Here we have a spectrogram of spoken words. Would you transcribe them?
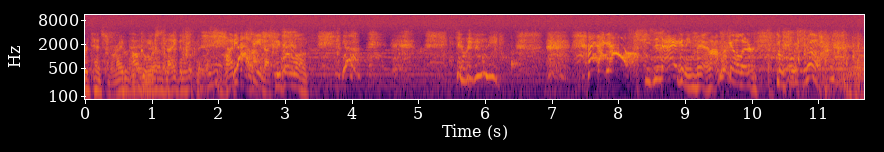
You her attention, all right? I'll go around. Not even looking at her. Not even seeing us. Leave her alone. No! Stay away from me. I don't know! She's in agony, man. I'm not gonna let her go through it. No.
